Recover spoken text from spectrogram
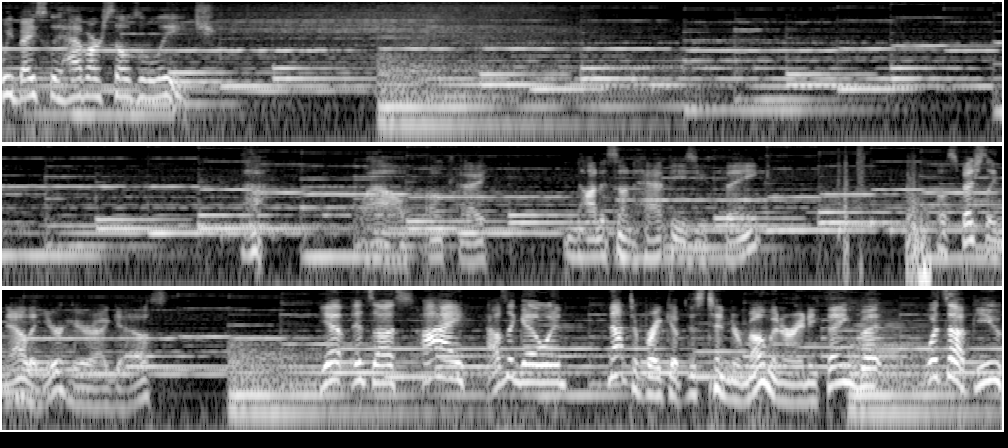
We basically have ourselves a leech. Wow, okay. Not as unhappy as you think. Well, especially now that you're here, I guess. Yep, it's us. Hi, how's it going? Not to break up this tender moment or anything, but what's up, you?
